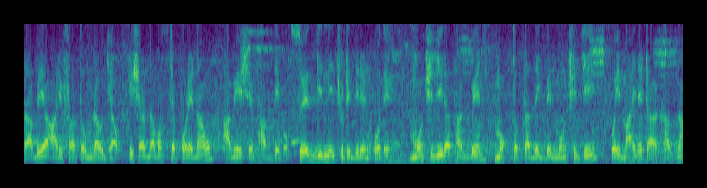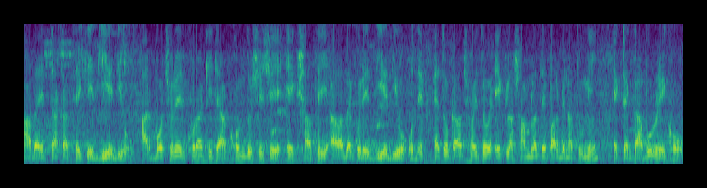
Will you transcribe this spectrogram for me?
রাবেয়া, আরিফা, তোমরাও যাও। ঈশার নামাজটা পড়ে নাও, আমি এসে ভাত দেব। সৈয়দ গিন্নি ছুটি দিলেন ওদের। মুন্সিজিরা থাকবেন মক্তবটা দেখবেন মুন্সিজি। ওই মাইনেটা খাজনা আদায়ের টাকা থেকে দিয়ে দিও। আর বছরের খোরাকিটা খন্দ শেষে একসাথেই আলাদা করে দিয়ে দিও ওদের। এত কাজ হয়তো একলা সামলাতে পারবে না তুমি। একটা গাবুর রেখো।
